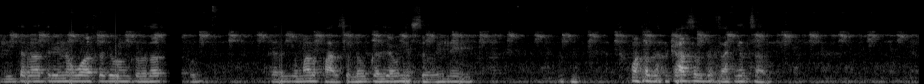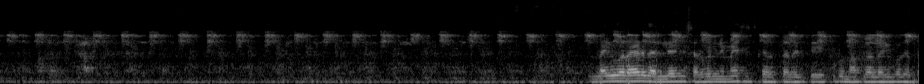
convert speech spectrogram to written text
मी तर रात्री नऊ वाजता जेवण करत असतो. कारण की मला फारसं लवकर जेवण्याची सवय नाही. तुम्हाला जर का असेल तर सांगत चाल. लाईव्हवर ॲड झालेले आणि सर्वांनी मेसेज करत चालायचे इकडून आपला लाईव्ह बघत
